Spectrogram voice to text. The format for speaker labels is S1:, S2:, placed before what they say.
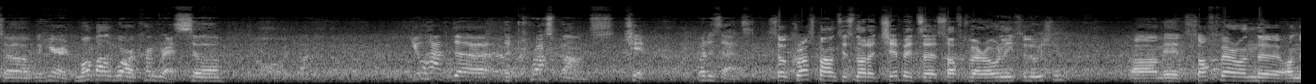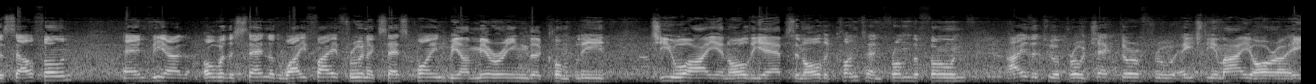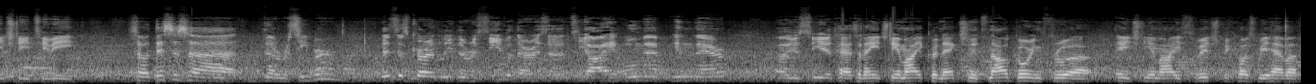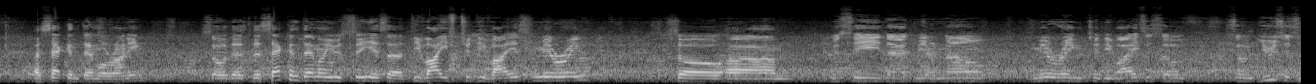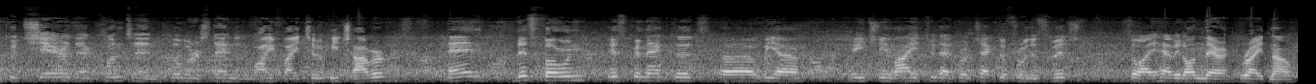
S1: So we're here at Mobile World Congress. So you have the the xBounds chip. What is that?
S2: So xBounds is not a chip; it's a software-only solution. Um, it's software on the on the cell phone, and we are over the standard Wi-Fi through an access point. We are mirroring the complete GUI and all the apps and all the content from the phone, either to a projector through HDMI or a HD TV.
S1: So this is uh, the receiver.
S2: This is currently the receiver. There is a TI OMAP in there. Uh, you see it has an HDMI connection. It's now going through a HDMI switch because we have a, a second demo running. So the, the second demo you see is a device-to-device mirroring. So um, you see that we are now mirroring to devices so, so users could share their content over standard Wi-Fi to each other. And this phone is connected uh, via HDMI to that projector through the switch so I have it on there right now.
